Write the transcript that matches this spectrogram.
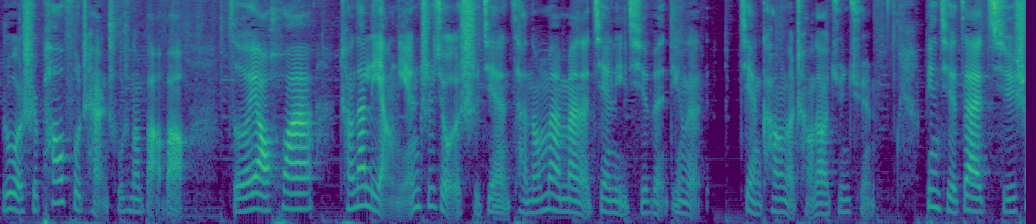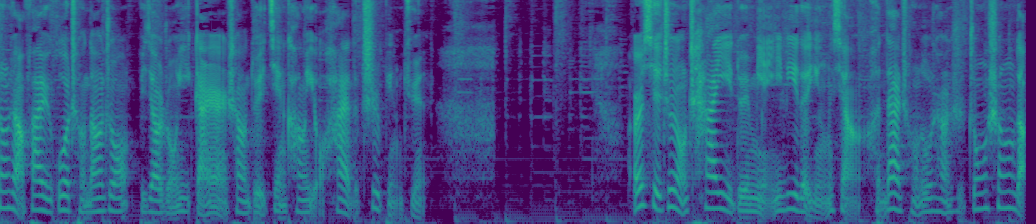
如果是剖腹产出生的宝宝，则要花长达两年之久的时间，才能慢慢的建立起稳定的。健康的肠道菌群，并且在其生长发育过程当中比较容易感染上对健康有害的致病菌，而且这种差异对免疫力的影响很大程度上是终生的。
